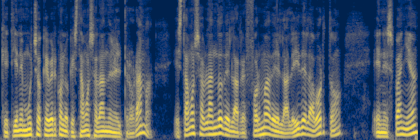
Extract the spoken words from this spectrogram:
que tiene mucho que ver con lo que estamos hablando en el programa. Estamos hablando de la reforma de la ley del aborto en España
